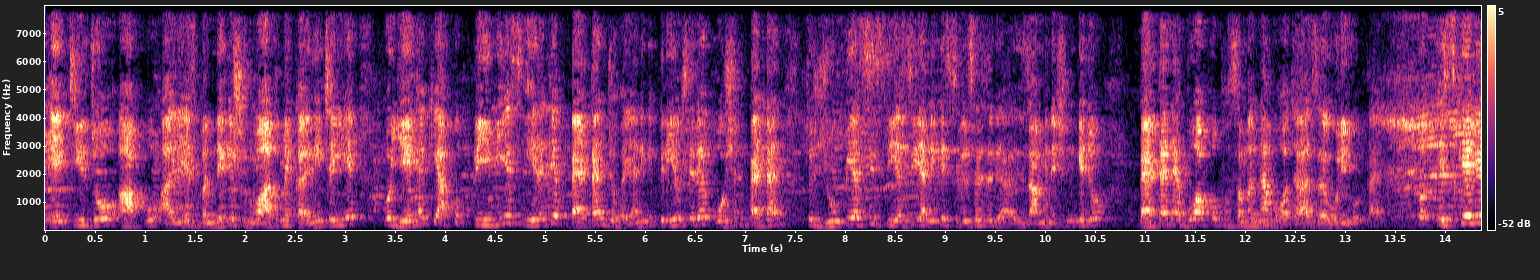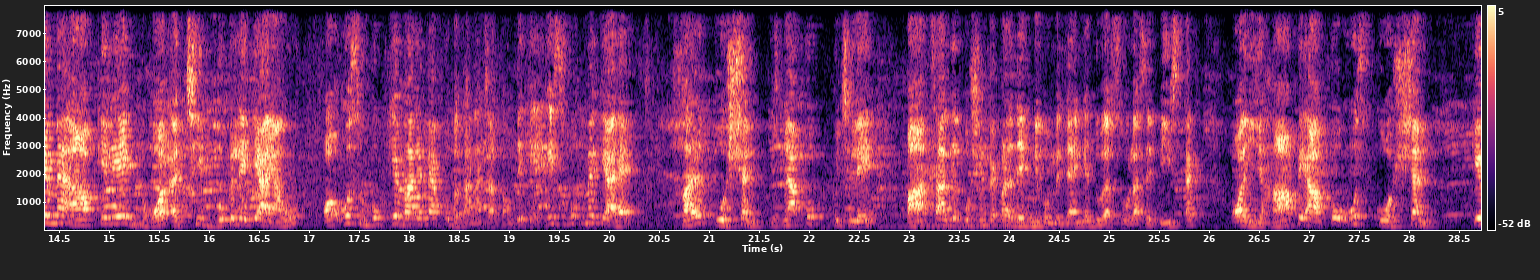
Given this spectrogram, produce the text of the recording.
एक चीज़ जो आपको आईएएस बनने की शुरुआत में करनी चाहिए, वो ये है कि आपको प्रीवियस ईयर के पैटर्न जो है, यानी कि प्रीवियस ईयर क्वेश्चन पैटर्न जो यूपीएससी सीएससी यानी कि सिविल सर्विस एग्जामिनेशन के जो पैटर्न है, वो आपको समझना बहुत ज़्यादा ज़रूरी होता है। तो इसके लिए मैं आपके लिए एक बहुत अच्छी बुक लेके आया हूँ। और उस बुक के बारे में आपको बताना चाहता हूँ। देखिए, इस बुक में क्या है? हर क्वेश्चन इसमें आपको पिछले पाँच साल के क्वेश्चन पेपर देखने को मिल जाएँगे 2016 से 20 तक। और यहाँ पे आपको उस क्वेश्चन के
